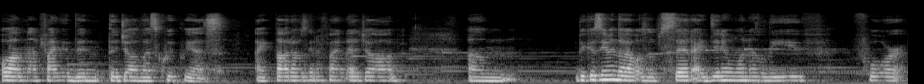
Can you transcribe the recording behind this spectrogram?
oh i'm not finding the, the job as quickly as i thought i was going to find that job. Um, because even though i was upset i didn't want to leave for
